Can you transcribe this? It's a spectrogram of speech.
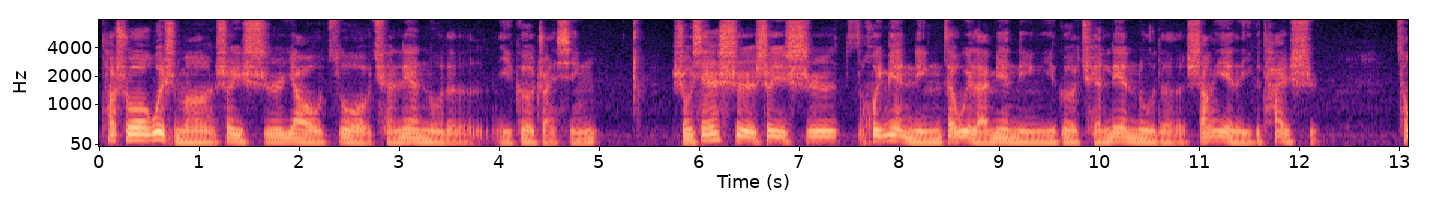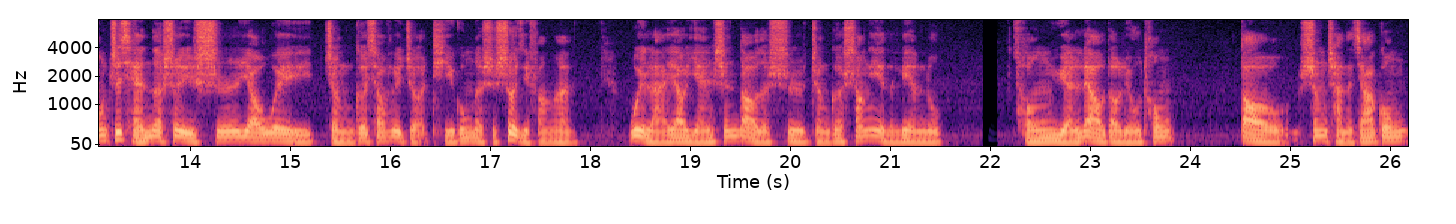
他说：“为什么设计师要做全链路的一个转型？首先是设计师会面临在未来面临一个全链路的商业的一个态势。”从之前的设计师要为整个消费者提供的是设计方案，未来要延伸到的是整个商业的链路，从原料到流通，到生产的加工、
